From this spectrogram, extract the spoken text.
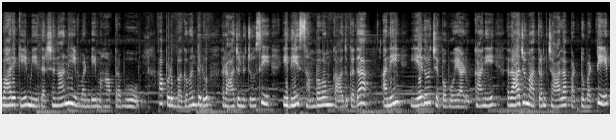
వారికి మీ దర్శనాన్ని ఇవ్వండి మహాప్రభు. అప్పుడు భగవంతుడు రాజును చూసి ఇది సంభవం కాదు కదా? అని ఏదో చెప్పబోయాడు. కానీ రాజు మాత్రం చాలా పట్టుబట్టి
